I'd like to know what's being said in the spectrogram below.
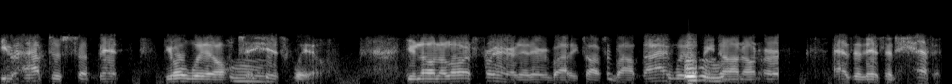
You have to submit your will to Mm. His will. You know, in the Lord's prayer that everybody talks about, Thy will be Mhm. done on earth as it is in heaven.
